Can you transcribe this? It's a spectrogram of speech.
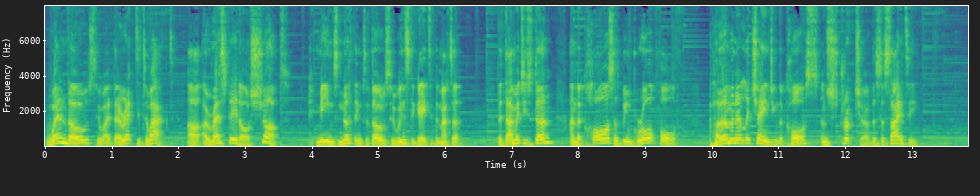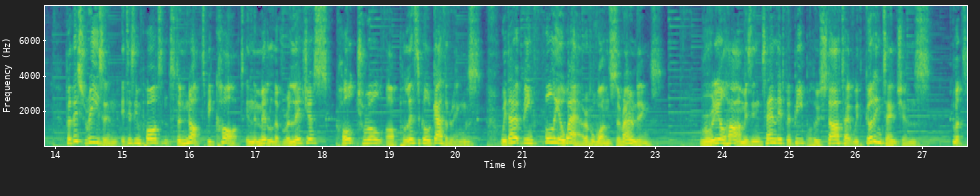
When those who are directed to act are arrested or shot, it means nothing to those who instigated the matter. The damage is done, and the cause has been brought forth, permanently changing the course and structure of the society. For this reason, it is important to not be caught in the middle of religious, cultural, or political gatherings without being fully aware of one's surroundings. Real harm is intended for people who start out with good intentions, but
